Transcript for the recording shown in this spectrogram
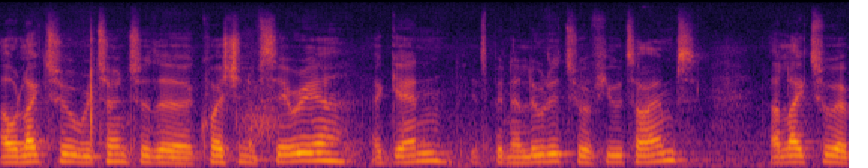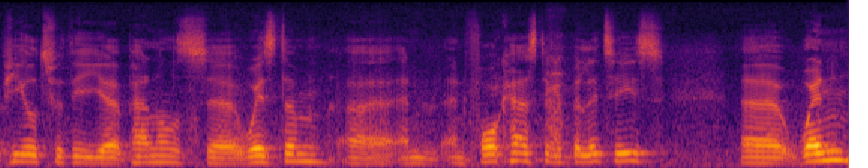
I would like to return to the question of Syria. Again, it's been alluded to a few times. I'd like to appeal to the uh, panel's uh, wisdom uh, and, and, forecasting abilities. Uh, when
